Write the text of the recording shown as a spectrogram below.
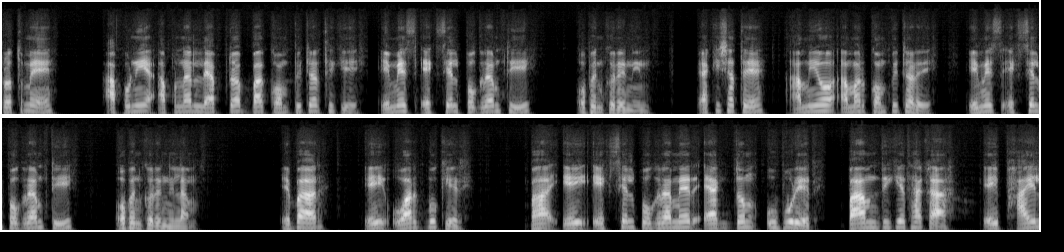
প্রথমে আপনি আপনার ল্যাপটপ বা কম্পিউটার থেকে এমএস, এক্সেল প্রোগ্রামটি ওপেন করে নিন। একই সাথে আমিও আমার কম্পিউটারে এমএস, এক্সেল প্রোগ্রামটি ওপেন করে নিলাম। এবার এই ওয়ার্কবুকের বা এই এক্সেল প্রোগ্রামের একদম উপরের বাম দিকে থাকা এই ফাইল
